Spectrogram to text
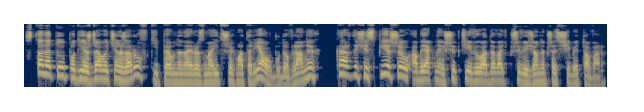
Stale tu podjeżdżały ciężarówki pełne najrozmaitszych materiałów budowlanych, każdy się spieszył, aby jak najszybciej wyładować przywieziony przez siebie towar.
